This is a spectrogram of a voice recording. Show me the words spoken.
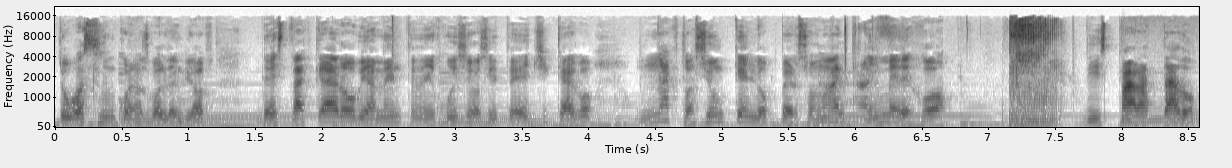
Tuvo cinco en los Golden Globes. Destacar, obviamente, en el juicio de los siete de Chicago. Una actuación que en lo personal a mí me dejó disparatado.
